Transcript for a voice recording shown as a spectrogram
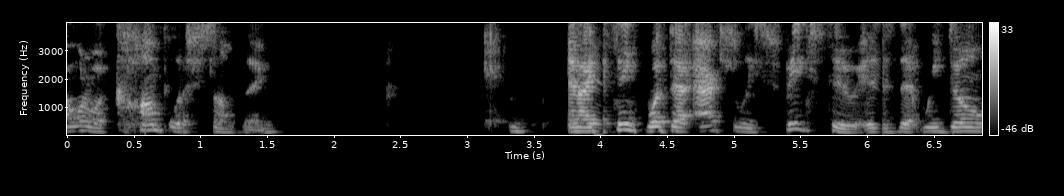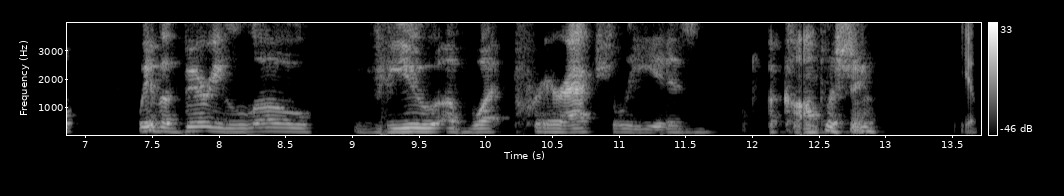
I want to accomplish something. And I think what that actually speaks to is that we don't, we have a very low view of what prayer actually is accomplishing. Yep.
